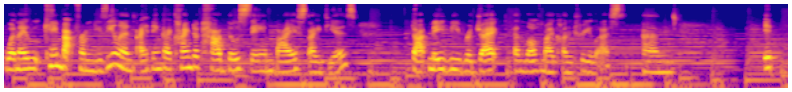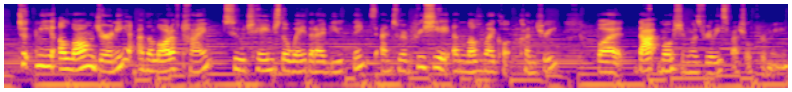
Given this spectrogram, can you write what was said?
when I came back from New Zealand, I think I kind of had those same biased ideas that made me reject and love my country less. And it took me a long journey and a lot of time to change the way that I viewed things and to appreciate and love my co- country. But that motion was really special for me.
